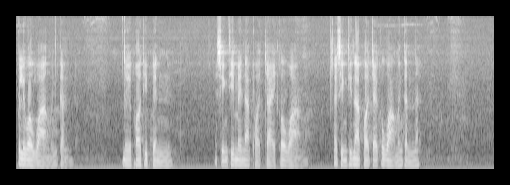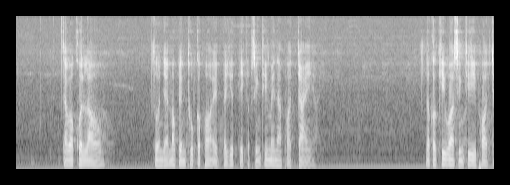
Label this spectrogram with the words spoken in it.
ก็เรียกว่าวางเหมือนกัน โดยเฉพาะที่เป็นสิ่งที่ไม่น่าพอใจก็วางและสิ่งที่น่าพอใจก็วางเหมือนกันนะ แต่ว่าคนเราส่วนใหญ่มักเป็นทุกข์ก็เพราะไปยึดติดกับสิ่งที่ไม่น่าพอใจ แล้วก็คิดว่าสิ่งที่พอใจ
